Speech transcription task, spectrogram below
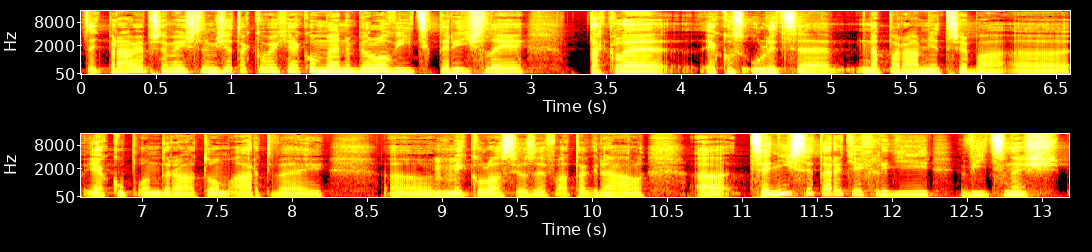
teď právě přemýšlím, že takových jako men bylo víc, který šli takhle jako z ulice. Napadá mě třeba uh, Jakub Ondra, Tom Artway, uh, mm-hmm. Mikolas Josef a tak dál. Uh, ceníš si tady těch lidí víc než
